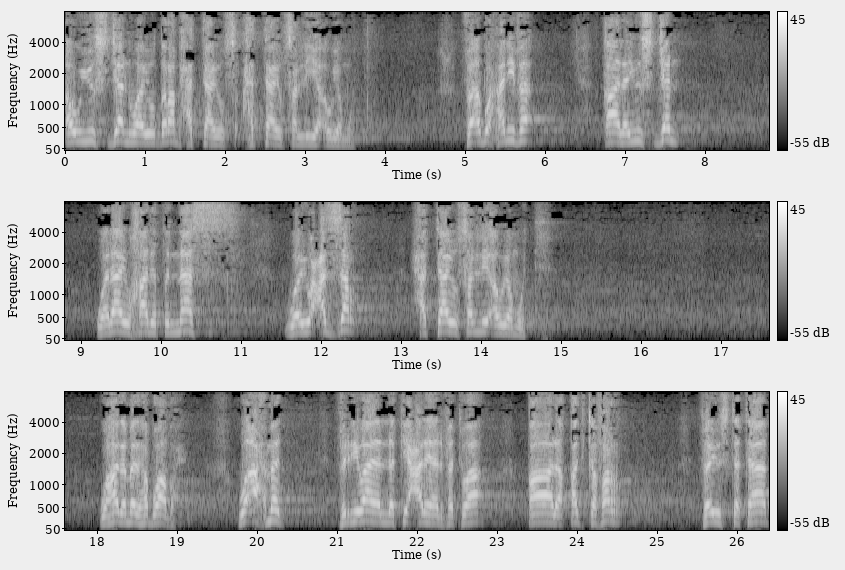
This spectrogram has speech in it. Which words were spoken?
أو يسجن ويضرب حتى حتى يصلي أو يموت. فأبو حنيفة قال يسجن ولا يخالط الناس ويعزر حتى يصلي أو يموت. وهذا مذهب واضح. وأحمد في الرواية التي عليها الفتوى قال قد كفر فيستتاب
